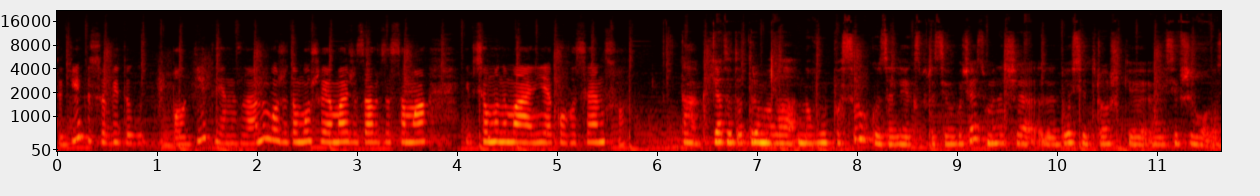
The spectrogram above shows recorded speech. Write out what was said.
сидіти собі, тут балдіти. Я не знаю. Ну може, тому що я майже завжди сама, і в цьому немає ніякого сенсу. Так, я тут отримала нову посилку з Аліекспрес. Я вибачаюсь, в мене ще е, досі трошки е, сівший голос.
